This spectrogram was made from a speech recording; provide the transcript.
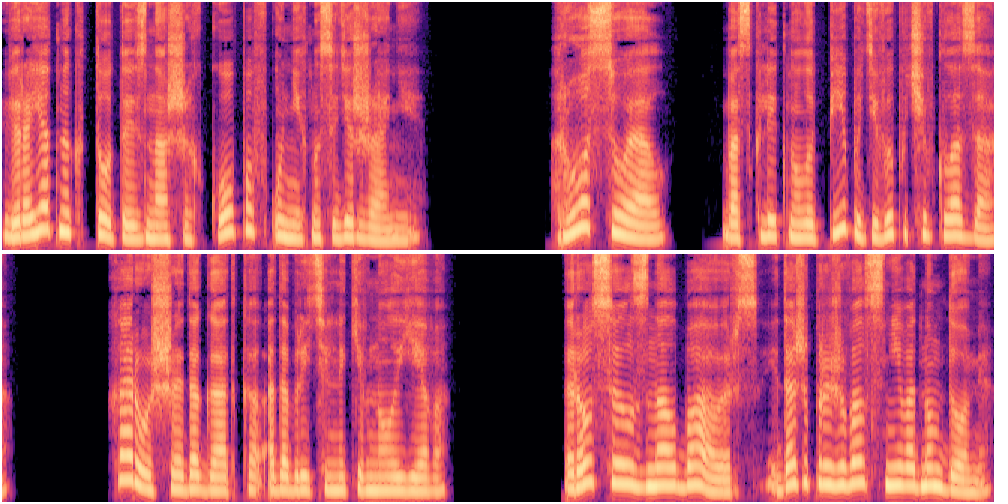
«Вероятно, кто-то из наших копов у них на содержании». «Росуэлл!» — воскликнула Пибоди, выпучив глаза. «Хорошая догадка», — одобрительно кивнула Ева. Россуэлл знал Бауэрс и даже проживал с ней в одном доме.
